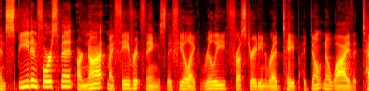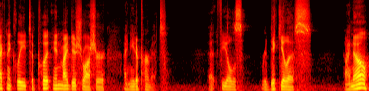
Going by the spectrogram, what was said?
and speed enforcement are not my favorite things. They feel like really frustrating red tape. I don't know why that technically to put in my dishwasher, I need a permit. That feels ridiculous. I know.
